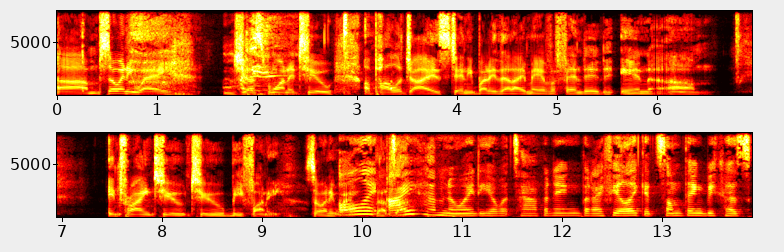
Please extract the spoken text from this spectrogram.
Um, so anyway, just wanted to apologize to anybody that I may have offended in um, in trying to to be funny. So anyway, All I, I have no idea what's happening, but I feel like it's something because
